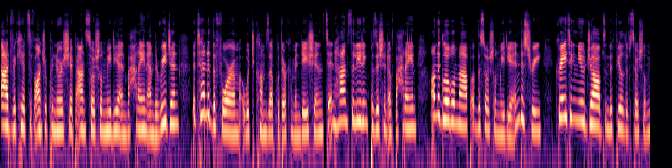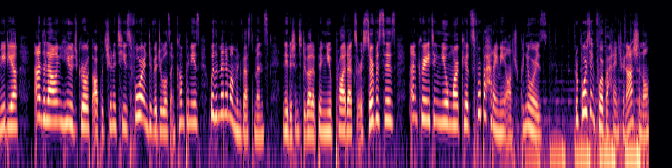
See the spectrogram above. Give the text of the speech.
Advocates of entrepreneurship and social media in Bahrain and the region attended the forum, which comes up with recommendations to enhance the leading position of Bahrain on the global map of the social media industry, creating new jobs in the field of social media, and allowing huge growth opportunities for individuals and companies with minimum investments, in addition to developing new products or services and creating new markets for Bahraini entrepreneurs. Reporting for Bahrain International,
